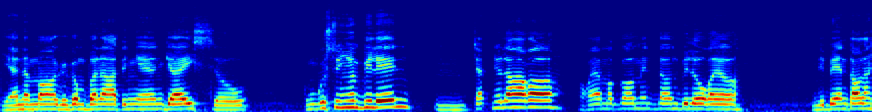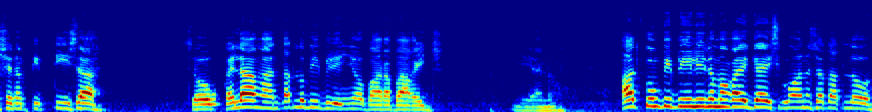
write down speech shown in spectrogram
Yan ang mga gagamba natin ngayon guys. So, kung gusto nyo bilhin, mm, chat nyo lang ako. O kaya mag-comment down below kayo. Inibenta ko lang siya ng 50 isa. So, kailangan tatlo bibili nyo para package. Yan o. At kung pipili naman kayo guys kung ano sa tatlo,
